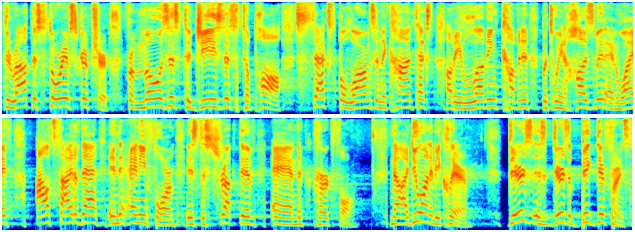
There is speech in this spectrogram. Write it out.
Throughout the story of scripture, from Moses to Jesus to Paul, sex belongs in the context of a loving covenant between husband and wife. Outside of that, in any form, is destructive and hurtful. Now, I do want to be clear there's, is, there's a big difference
